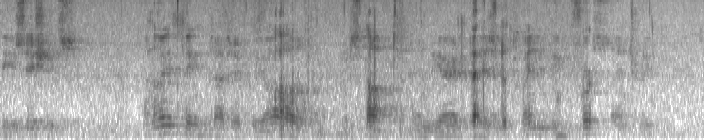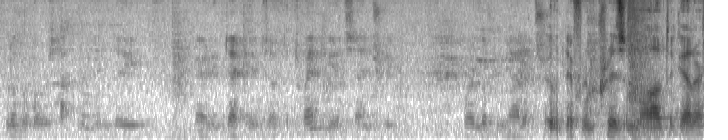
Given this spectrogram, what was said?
these issues. And I think that if we all stopped in the early days of the 21st century look at what was happening in the early decades of the 20th century, we're looking at it through a different prism altogether.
